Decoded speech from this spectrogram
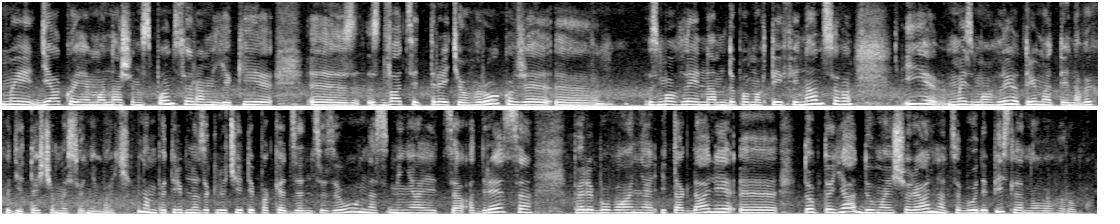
ми дякуємо нашим спонсорам, які е, з з 23-го року вже е, змогли нам допомогти фінансово, і ми змогли отримати на виході те, що ми сьогодні бачимо. Нам потрібно заключити пакет з НЦЗУ, в нас міняється адреса перебування і так далі. Е, Тобто, я думаю, що реально це буде після нового року.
